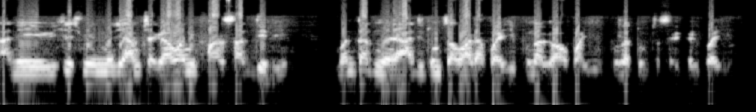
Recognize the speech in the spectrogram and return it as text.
आणि विशेष मेन म्हणजे आमच्या गावाने फार साथ दिली. म्हणतात ना आधी तुमचा वाडा पाहिजे पुन्हा गाव पाहिजे पुन्हा तुमचं सर्कल पाहिजे.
